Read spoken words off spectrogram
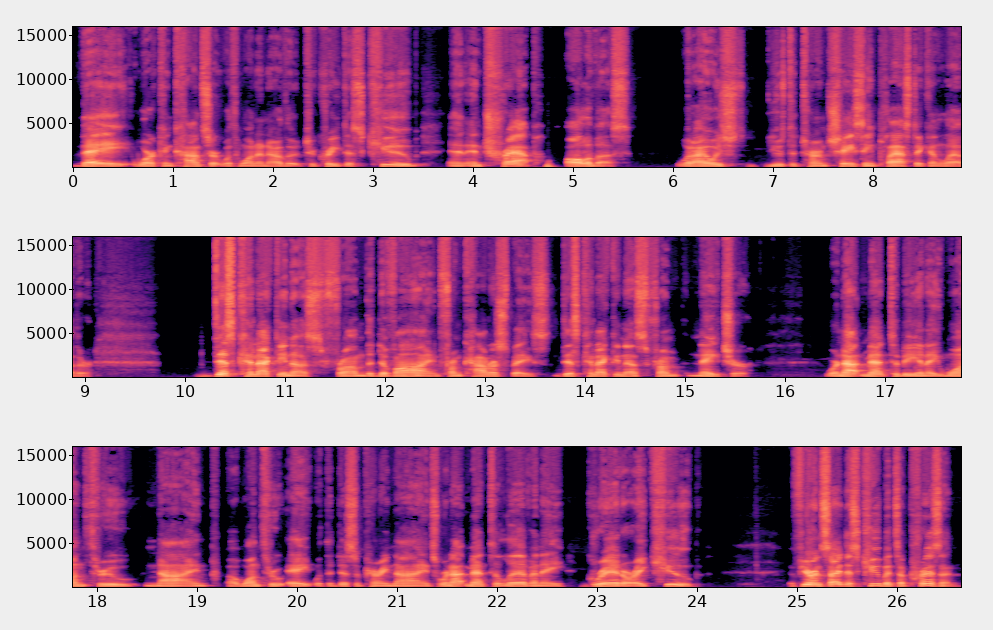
They work in concert with one another to create this cube and, and trap all of us. What I always use the term chasing plastic and leather, disconnecting us from the divine, from counter space, disconnecting us from nature. We're not meant to be in a one through nine, a one through eight with the disappearing nines. We're not meant to live in a grid or a cube. If you're inside this cube, it's a prison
